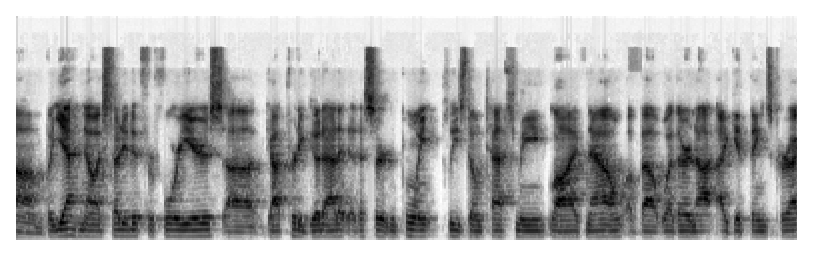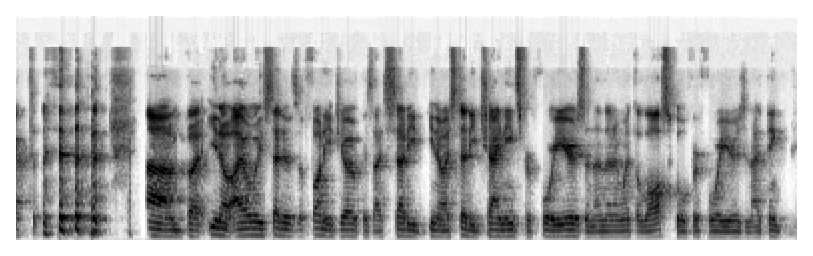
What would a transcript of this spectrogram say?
Um, but yeah, no, I studied it for four years, uh, got pretty good at it at a certain point. Please don't test me live now about whether or not I get things correct. um, but you know, I always said it was a funny joke because I studied, you know, I studied Chinese for four years and then, then I went to law school for four years, and I think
